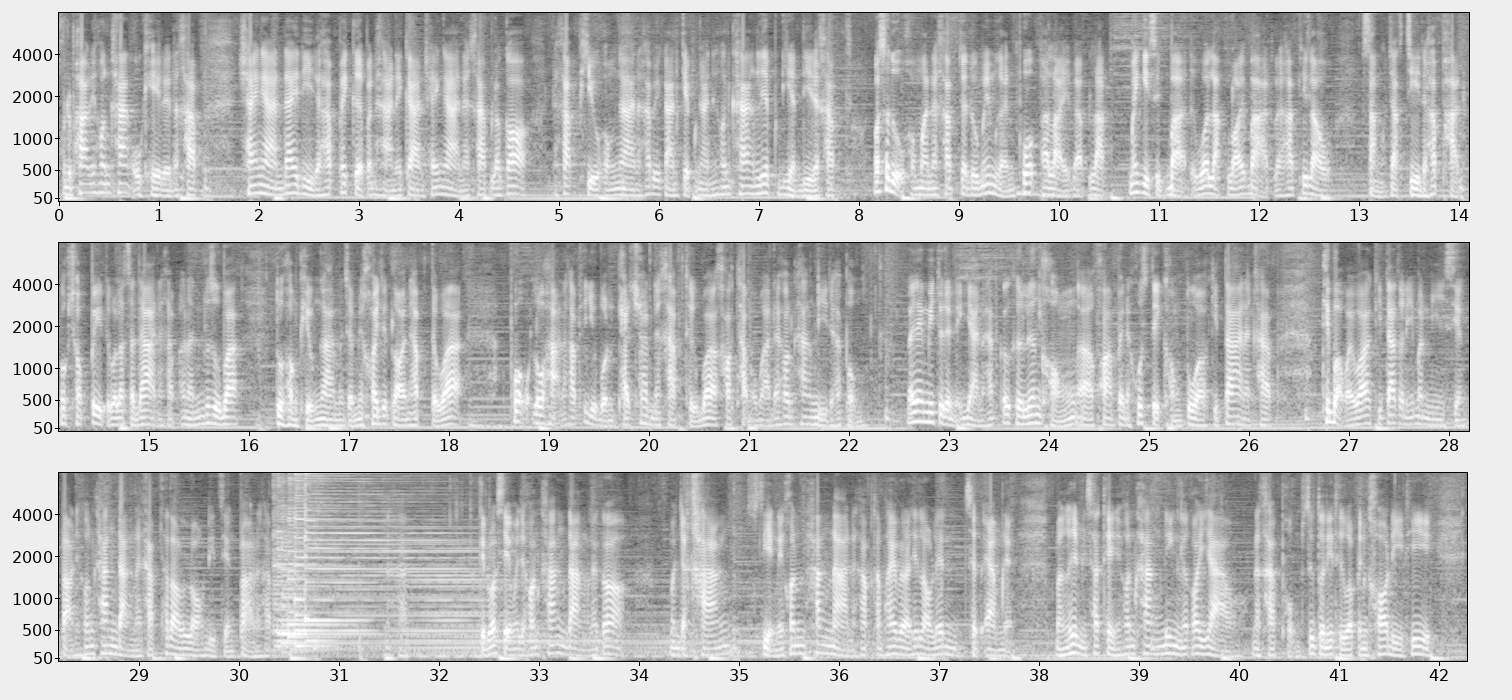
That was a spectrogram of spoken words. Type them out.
คุณภาพที่ค่อนข้างโอเคเลยนะครับใช้งานได้ดีนะครับไม่เกิดปัญหาในการใช้งานนะครับแล้วก็นะครับผิวของงานนะครับมีการเก็บงานที่ค่อนข้างเรียบเรียนดีนะครับ วัสดุของมันนะครับจะดูไม่เหมือนพวกอะไหล่แบบหลักไม่กี่สิบบาท หรือว่าหลักร้อยบาทนะครับที่เราสั่งจากจีนนะครับผ่านพวกช้อปปี้หรือว่าลาซาด้านะครับอันนั้นรู้สึกว่าตัวของผิวงานมันจะไม่ค่อยเรียบร้อยนะครับแต่ว่าพวกโลหะนะครับที่อยู่บนแพชชั่นนะครับถือว่าเขาทำออกมาได้ค่อนข้างดีนะครับผมและยังมีจุดเด่นอีกอย่างนะครับก็คือเรื่องของอความเป็นอะคูสติกของตัวกีตาร์นะครับที่บอกไว้ว่ากีตาร์ตัวนี้มันมีเสียงเปล่าที่ค่อนข้างดังนะครับถ้าเราลองดีดเสียงเปล่านะครับนะครับเกิดว่าเสียงมันจะค่อนข้างดัง แล้วก็ มันจะค้างเสียงในค่อนข้างนานนะครับทำให้เวลาที่เราเล่นเซฟแอมเนี่ยมันก็จะมีซัตเทนที่ค่อนข้างนิ่งแล้วก็ยาวนะครับผมซึ่งตัวนี้ถือว่าเป็นข้อดีที่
